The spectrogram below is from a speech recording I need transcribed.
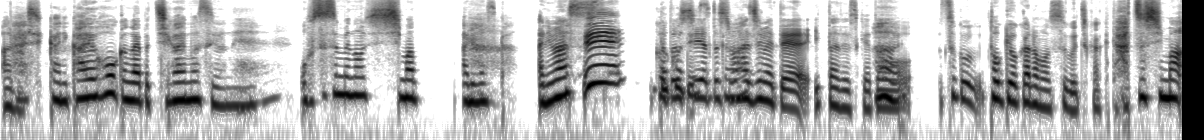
ある。確かに開放感がやっぱ違いますよね。おすすめの島ありますか？あります。え今年私も初めて行ったんですけど、はい。すぐ東京からもすぐ近くて初島。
